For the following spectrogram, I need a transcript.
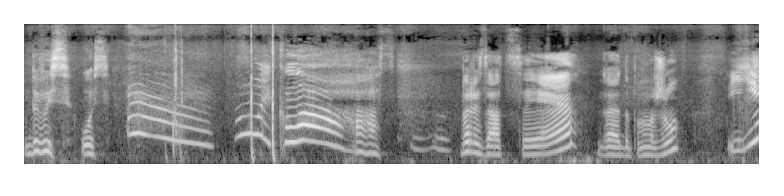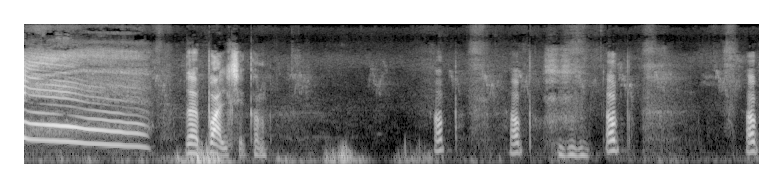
дивись, ось. Ой, клас! Бери за це. Давай я допоможу. Є! Давай пальчиком. Оп, оп, оп, оп.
